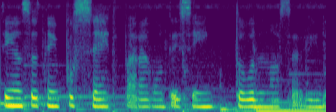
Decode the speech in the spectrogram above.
tem o seu tempo certo para acontecer em toda a nossa vida.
